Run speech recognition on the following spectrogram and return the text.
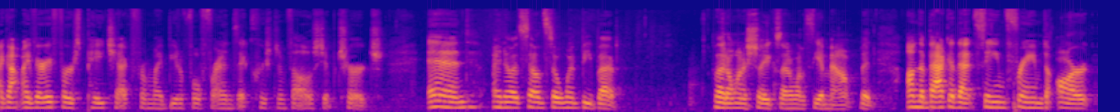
I got my very first paycheck from my beautiful friends at Christian Fellowship Church. And I know it sounds so wimpy, but I don't want to show you because I don't want to see a amount. But on the back of that same framed art,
